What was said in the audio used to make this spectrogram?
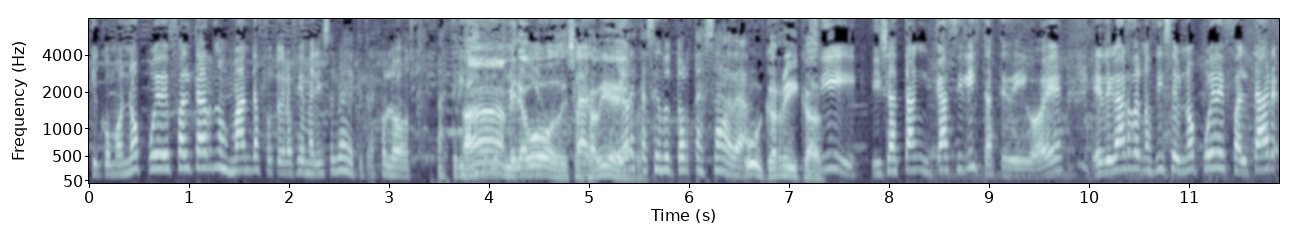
que como no puede faltar, nos manda fotografía María Selva de que trajo los pastelitos. Ah, mira vos, de San Javier. Y ahora está haciendo torta asada. Uy, qué rica. Sí, y ya están casi listas, te digo, ¿eh? Edgardo nos dice, no puede faltar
